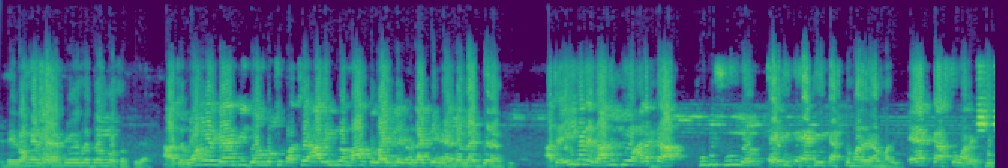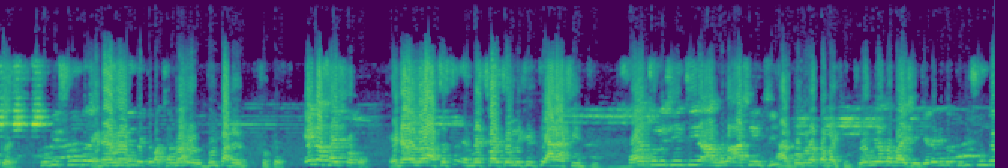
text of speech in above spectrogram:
এটি রঙের গ্যারান্টি হলো দশ বছর করে আচ্ছা রঙের গ্যারান্টি দশ বছর পাচ্ছে আর এইগুলো মাল তো life life time life guarantee আচ্ছা এইখানে রাজকীয় আরেকটা খুবই সুন্দর। একই একই কাস্টমারের আলমারি। এক কাস্টমারের সুকেশ। খুবই সুন্দর এটা হলো দেখতে পাচ্ছি আমরা। দুই পাটের সুকেশ। এইটা সাইজ কত? এটা হলো আছে ছয় চল্লিশ ইঞ্চি আর আশি ইঞ্চি। ছয়চল্লিশ ইঞ্চি আর হলো আশি ইঞ্চি। আর গভীরতা বাইশ ইঞ্চি। গভীরতা বাইশ ইঞ্চি। এটা কিন্তু খুবই সুন্দর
